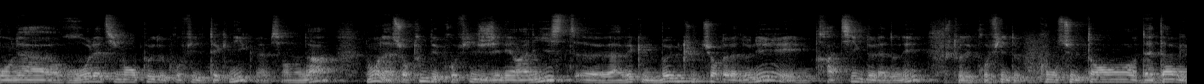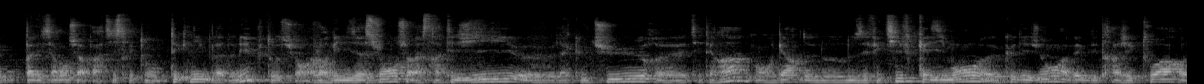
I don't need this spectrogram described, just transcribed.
On a relativement peu de profils techniques, même si on en a. Nous, on a surtout des profils généralistes euh, avec une bonne culture de la donnée et une pratique de la donnée. Plutôt des profils de consultants data, mais pas nécessairement sur la partie strictement technique de la donnée, plutôt sur l'organisation, sur la stratégie, euh, la culture, euh, etc. On regarde nos, effectifs, quasiment que des gens avec des trajectoires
